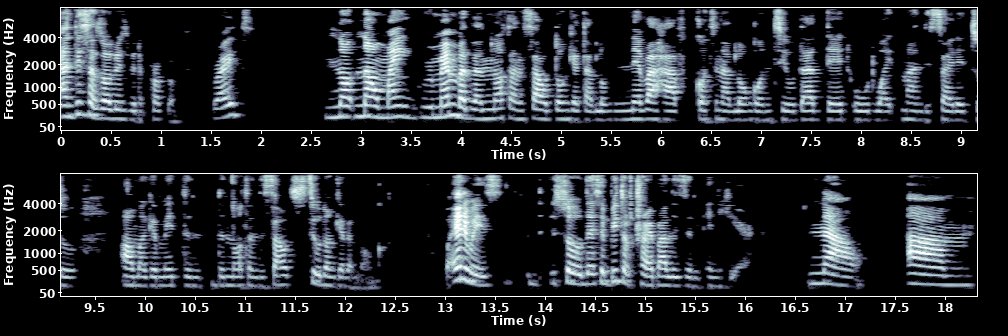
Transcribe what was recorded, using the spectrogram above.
And this has always been a problem, right? not now my, remember that north and south don't get along never have gotten along until that dead old white man decided to amalgamate the, the north and the south still don't get along but anyways so there's a bit of tribalism in here now um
